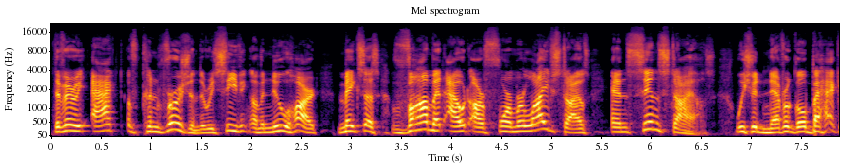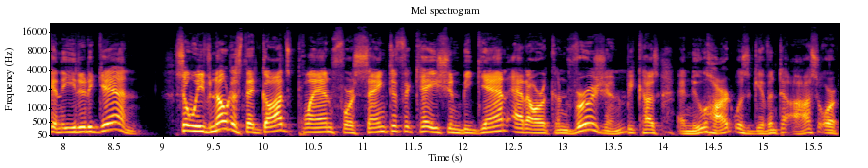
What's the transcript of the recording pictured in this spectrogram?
The very act of conversion, the receiving of a new heart, makes us vomit out our former lifestyles and sin styles. We should never go back and eat it again. So we've noticed that God's plan for sanctification began at our conversion because a new heart was given to us, or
